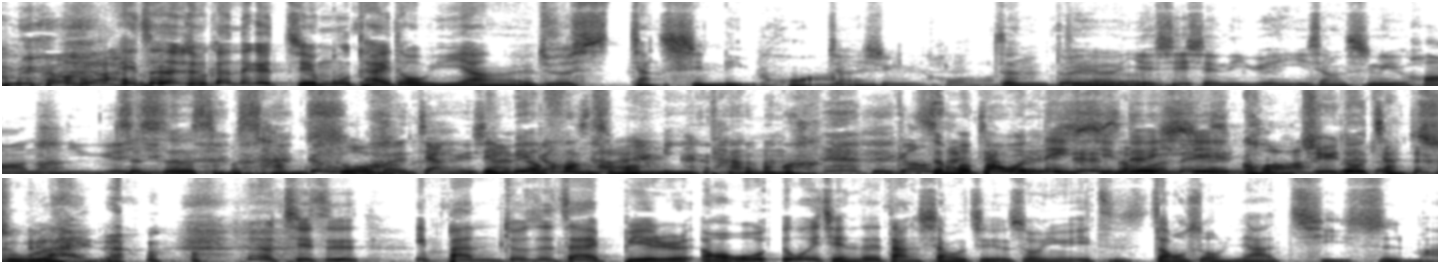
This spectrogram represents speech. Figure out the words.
没有啦。哎，这个就跟那个节目 title 一样哎，就是讲心里话，讲心里话，真的。对啊，也谢谢你愿意讲心里话。那你愿意这是个什么场所？跟我们讲一下，里面有放什么迷汤吗？你刚怎么把我内心的一些恐惧都讲出来了？因为其实。一般就是在别人哦，我我以前在当小姐的时候，因为一直遭受人家的歧视嘛。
